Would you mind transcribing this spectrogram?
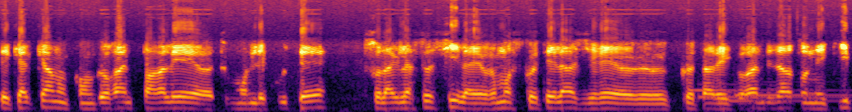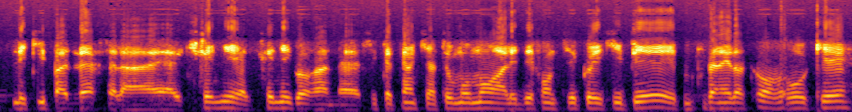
C'est quelqu'un donc quand Goran parlait tout le monde l'écoutait sur la glace aussi, il avait vraiment ce côté-là, je dirais, euh, que tu avais Goran déjà ton équipe, l'équipe adverse, elle, a, elle craignait, elle craignait Goran. C'est quelqu'un qui à tout moment allait défendre ses coéquipiers. Et une petite anecdote hors hockey,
